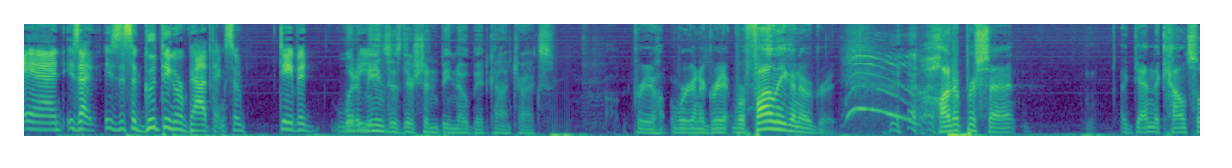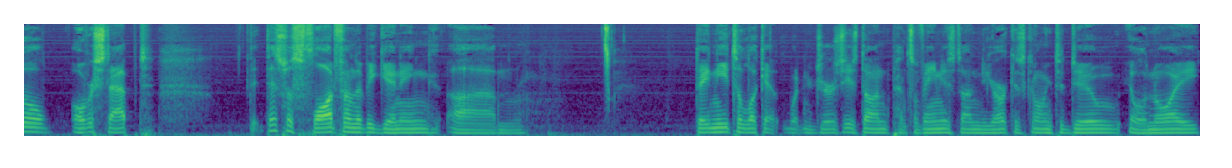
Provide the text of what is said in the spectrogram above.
and is that is this a good thing or a bad thing? So, David, what, What do it you, means is there shouldn't be no bid contracts. agree. We're going to agree. We're finally going to agree. Hundred percent. Again, the council overstepped. This was flawed from the beginning. Um, they need to look at what New Jersey has done, Pennsylvania's done, New York is going to do, Illinois,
